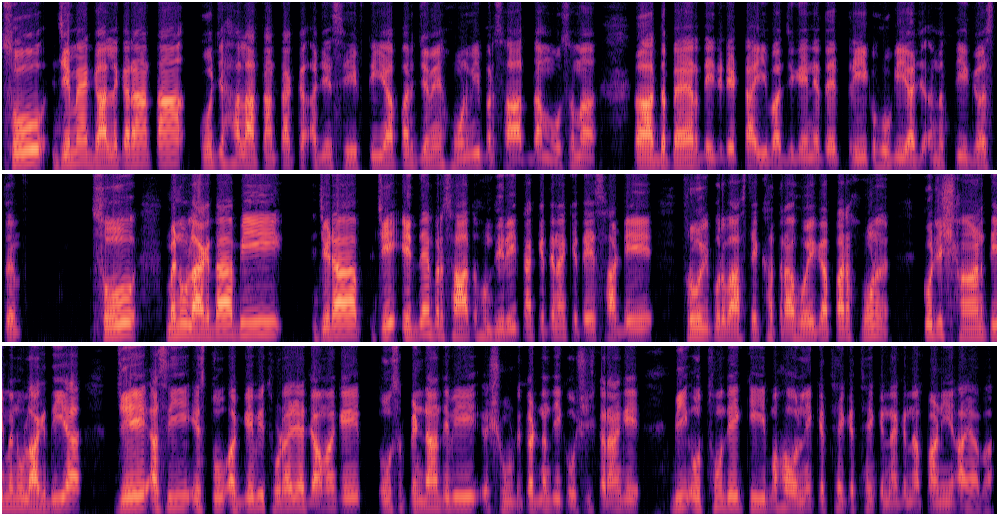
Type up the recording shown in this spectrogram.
ਸੋ ਜੇ ਮੈਂ ਗੱਲ ਕਰਾਂ ਤਾਂ ਕੁਝ ਹਾਲਾਤਾਂ ਤੱਕ ਅਜੇ ਸੇਫਟੀ ਆ, ਪਰ ਜਿਵੇਂ ਹੁਣ ਵੀ ਬਰਸਾਤ ਦਾ ਮੌਸਮ ਆ ਦੁਪਹਿਰ ਦੇ ਜਿਹੜੇ 2:30 ਵੱਜ ਗਏ ਨੇ ਤੇ ਤਰੀਕ ਹੋ ਗਈ ਅੱਜ 29 ਅਗਸਤ, ਸੋ ਮੈਨੂੰ ਲੱਗਦਾ ਵੀ ਜਿਹੜਾ ਜੇ ਇਦਾਂ ਬਰਸਾਤ ਹੁੰਦੀ ਰਹੀ ਤਾਂ ਕਿਤੇ ਨਾ ਕਿਤੇ ਸਾਡੇ ਫਿਰੋਜ਼ਪੁਰ ਵਾਸਤੇ ਖਤਰਾ ਹੋਏਗਾ, ਪਰ ਹੁਣ ਕੁਝ ਸ਼ਾਂਤੀ ਮੈਨੂੰ ਲੱਗਦੀ ਆ, ਜੇ ਅਸੀਂ ਇਸ ਤੋਂ ਅੱਗੇ ਵੀ ਥੋੜਾ ਜਿਹਾ ਜਾਵਾਂਗੇ, ਉਸ ਪਿੰਡਾਂ ਤੇ ਵੀ ਸ਼ੂਟ ਕੱਢਣ ਦੀ ਕੋਸ਼ਿਸ਼ ਕਰਾਂਗੇ ਵੀ ਉੱਥੋਂ ਦੇ ਕੀ ਮਾਹੌਲ ਨੇ, ਕਿੱਥੇ ਕਿੱਥੇ ਕਿੰਨਾ ਕਿੰਨਾ ਪਾਣੀ ਆਇਆ ਵਾ।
